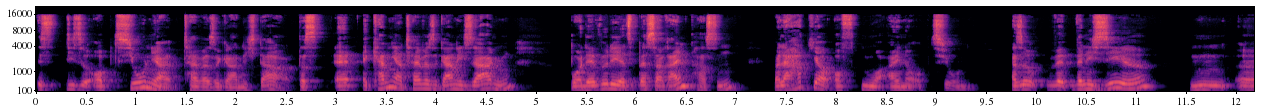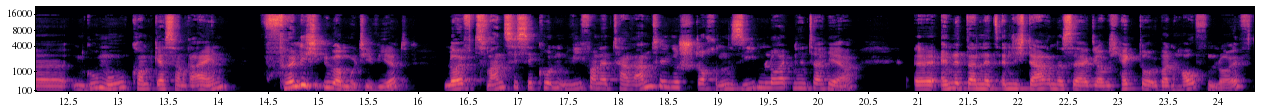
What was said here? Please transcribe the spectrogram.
ist diese Option ja teilweise gar nicht da. Das, er, er kann ja teilweise gar nicht sagen, boah, der würde jetzt besser reinpassen, weil er hat ja oft nur eine Option. Also wenn ich sehe, ein, äh, ein Gumu kommt gestern rein, völlig übermotiviert, läuft 20 Sekunden wie von der Tarantel gestochen, sieben Leuten hinterher, äh, endet dann letztendlich darin, dass er, glaube ich, Hector über den Haufen läuft,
